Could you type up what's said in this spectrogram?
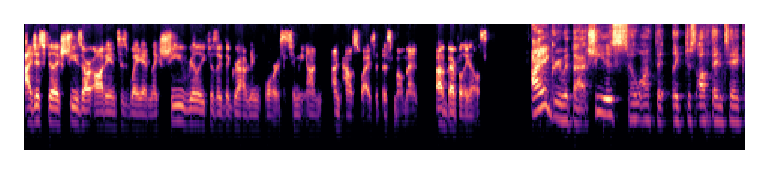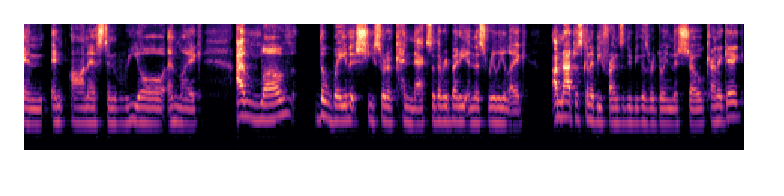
I just feel like she's our audience's way in. Like she really feels like the grounding force to me on on Housewives at this moment of Beverly Hills. I agree with that. She is so authentic, like just authentic and and honest and real, and like I love the way that she sort of connects with everybody in this really like I'm not just gonna be friends with you because we're doing this show kind of gig.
